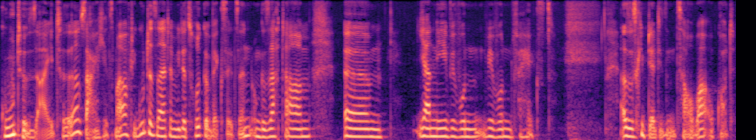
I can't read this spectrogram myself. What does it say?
gute Seite, sage ich jetzt mal, auf die gute Seite wieder zurückgewechselt sind und gesagt haben, ähm, ja, nee, wir wurden, wir wurden verhext. Also es gibt ja diesen Zauber, oh Gott,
